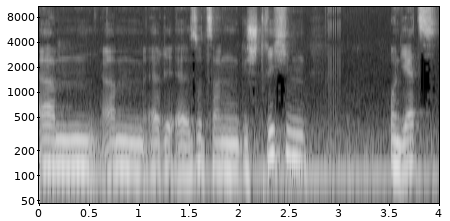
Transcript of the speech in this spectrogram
ähm, ähm, äh, sozusagen gestrichen und jetzt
